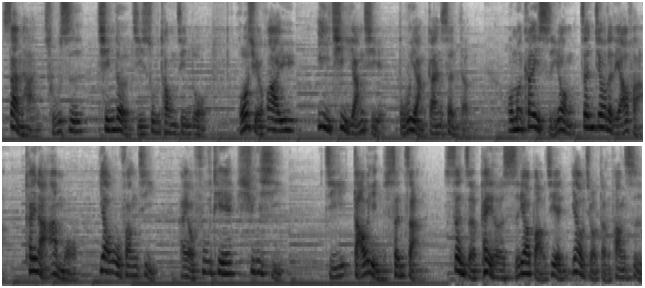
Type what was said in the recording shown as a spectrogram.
散寒、除湿清热及疏通经络、活血化瘀、益气养血、补养肝肾等。我们可以使用针灸的疗法、推拿按摩、药物方剂，还有敷贴、熏洗及导引伸展，甚至配合食疗保健、药酒等方式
